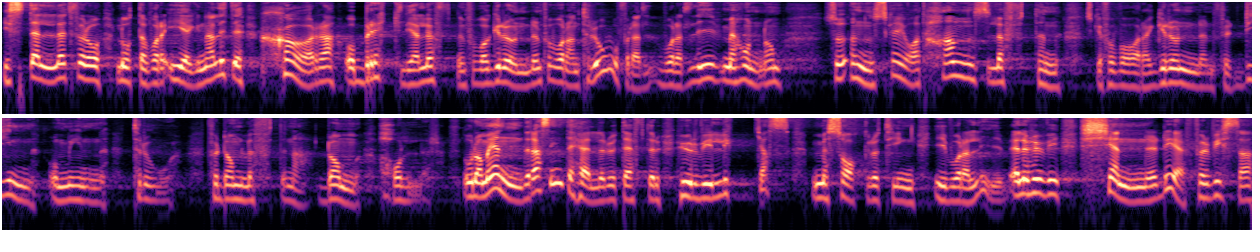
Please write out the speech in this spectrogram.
Istället för att låta våra egna lite sköra och bräckliga löften få vara grunden för vår tro och för vårt liv med honom så önskar jag att hans löften ska få vara grunden för din och min tro. För de löftena, de håller. Och de ändras inte heller utefter hur vi lyckas med saker och ting i våra liv. Eller hur vi känner det för vissa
